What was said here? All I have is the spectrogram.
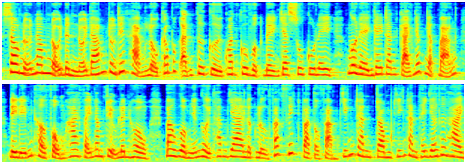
Sau nửa năm nổi đình nổi đám, Trương Thiết Hạng lộ các bức ảnh tươi cười quanh khu vực đền Yasukuni, ngôi đền gây tranh cãi nhất Nhật Bản, địa điểm thờ phụng 2,5 triệu linh hồn, bao gồm những người tham gia lực lượng phát xít và tội phạm chiến tranh trong chiến tranh thế giới thứ hai.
